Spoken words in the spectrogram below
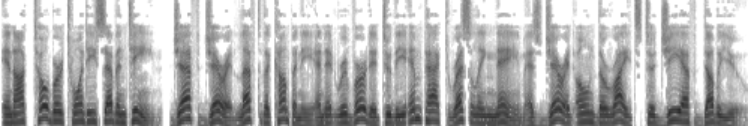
In October 2017, Jeff Jarrett left the company and it reverted to the Impact Wrestling name as Jarrett owned the rights to GFW.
